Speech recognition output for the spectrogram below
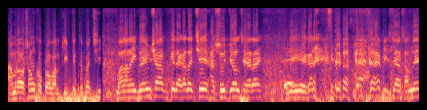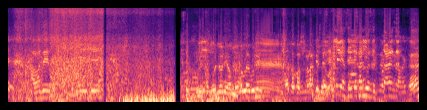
আমরা অসংখ্য প্রবাল কীট দেখতে পাচ্ছি। মালানা ইব্রাহিম সাহেবকে দেখা যাচ্ছে হাস্য উজ্জ্বল চেহারায়। উনি এখানে সামনে আমাদের এই যে। হ্যাঁ?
